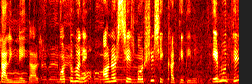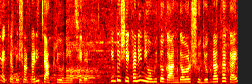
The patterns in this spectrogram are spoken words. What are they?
তালিম নেই তার। বর্তমানে অনার্স শেষ বর্ষের শিক্ষার্থী তিনি। এর মধ্যে একটা বেসরকারি চাকরিও নিয়েছিলেন। কিন্তু সেখানে নিয়মিত গান গাওয়ার সুযোগ না থাকায়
